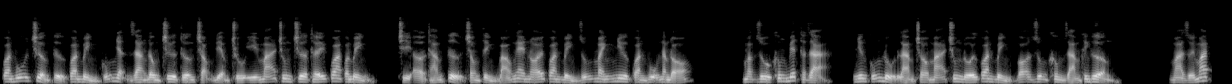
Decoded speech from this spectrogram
quan vũ trưởng tử quan bình cũng nhận giang đông chư tướng trọng điểm chú ý mã trung chưa thấy qua quan bình, chỉ ở thám tử trong tình báo nghe nói quan bình dũng mãnh như quan vũ năm đó. Mặc dù không biết thật giả, nhưng cũng đủ làm cho mã trung đối quan bình võ dung không dám kinh thường. Mà dưới mắt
